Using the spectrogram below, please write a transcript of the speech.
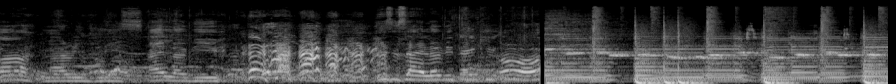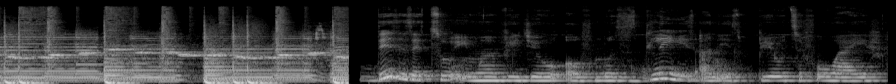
Oh, Mary, please. I love you. this is I love you. Thank you. Oh. Two-in-one video of Moses Bliss and his beautiful wife.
